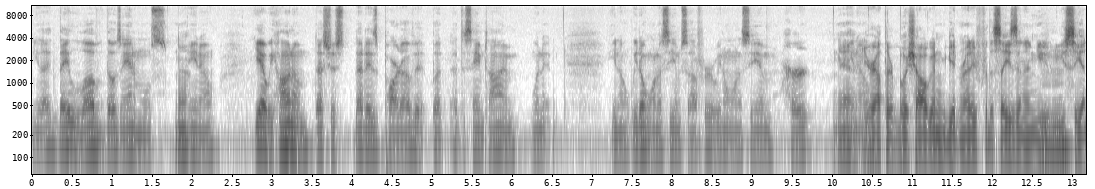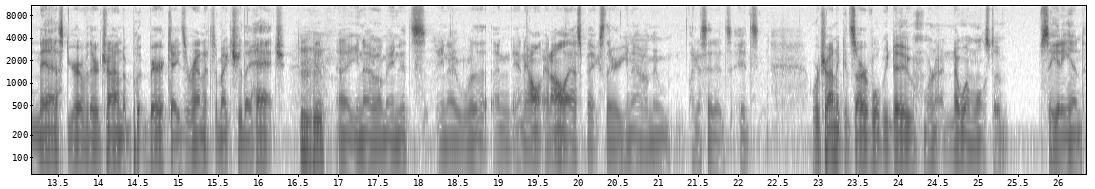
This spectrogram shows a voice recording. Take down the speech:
You know, they, they love those animals. Yeah. You know, yeah, we hunt them. That's just that is part of it. But at the same time, when it, you know, we don't want to see them suffer. We don't want to see them hurt. Yeah, you know? you are out there bush hogging, getting ready for the season, and you, Mhm. you see a nest. You're over there trying to put barricades around it to make sure they hatch. Mm-hmm. Uh, you know, I mean, it's you know, with and in all in all aspects there. You know, I mean, like I said, it's it's we're trying to conserve what we do. We're not. No one wants to see it end.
